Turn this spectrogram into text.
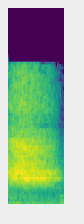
Shh.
